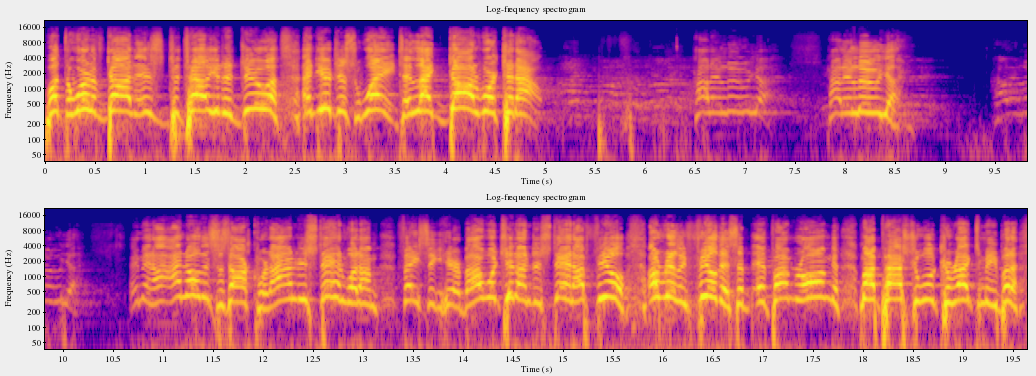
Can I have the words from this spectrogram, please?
what the Word of God is to tell you to do, and you just wait and let God work it out. Hallelujah. Hallelujah. Amen. I, I, know this is awkward. I understand what I'm facing here, but I want you to understand. I feel, I really feel this. If, if I'm wrong, my pastor will correct me, but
